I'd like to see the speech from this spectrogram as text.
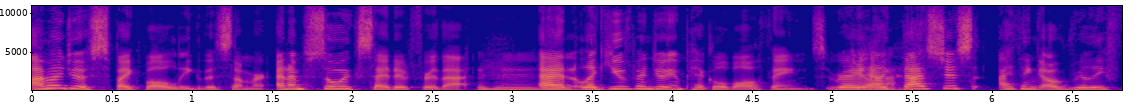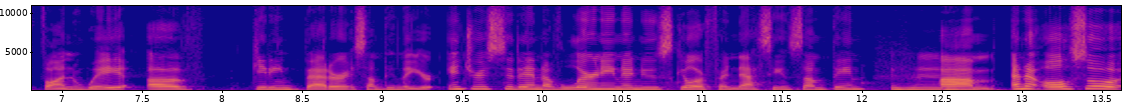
I'm gonna do a spike ball league this summer, and I'm so excited for that. Mm-hmm. And like you've been doing pickleball things, right? Yeah. Like that's just I think a really fun way of getting better at something that you're interested in, of learning a new skill or finessing something. Mm-hmm. Um, and it also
